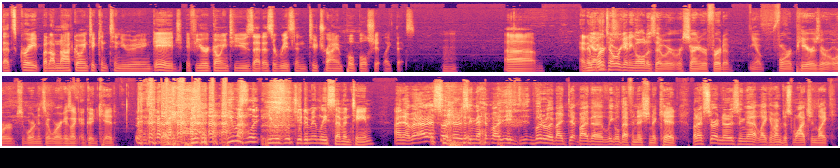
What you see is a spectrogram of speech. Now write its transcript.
That's great but i'm not going to continue to engage if you're going to use that as a reason to try and pull bullshit like this. Mhm. um and it yeah, I can worked tell we're getting old is that we're, we're starting to refer to you know former peers or, or subordinates at work as like a good kid he was le- he was legitimately 17 I know, but I I started noticing that well, it, literally by de- by the legal definition, a kid. But I've started noticing that, like, if I'm just watching like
